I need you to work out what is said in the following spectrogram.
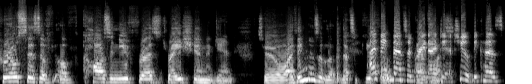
process of, of causing you frustration again. So I think that's a that's a beautiful. I think that's a great advice. idea too because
